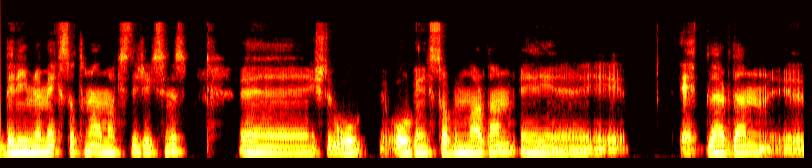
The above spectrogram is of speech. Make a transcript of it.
deneyimlemek, satın almak isteyeceksiniz. E, işte o organik sabunlardan, e, etlerden, e,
